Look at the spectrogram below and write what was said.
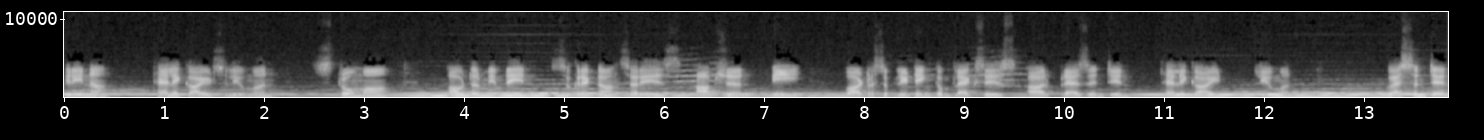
grana, thylakoids lumen, stroma, outer membrane. So correct answer is option B. Water splitting complexes are present in thylakoid lumen. Question 10.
